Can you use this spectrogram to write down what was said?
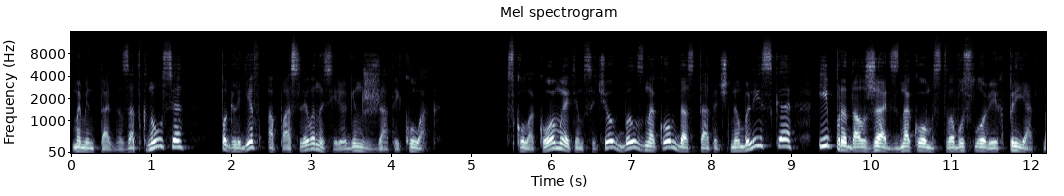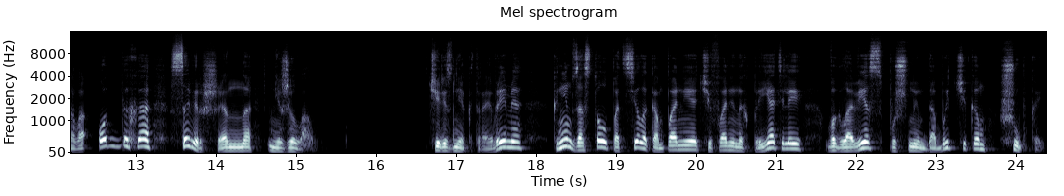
моментально заткнулся, поглядев опасливо на Серегин сжатый кулак. С кулаком этим Сычок был знаком достаточно близко и продолжать знакомство в условиях приятного отдыха совершенно не желал. Через некоторое время к ним за стол подсела компания Чифаниных приятелей во главе с пушным добытчиком Шубкой.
